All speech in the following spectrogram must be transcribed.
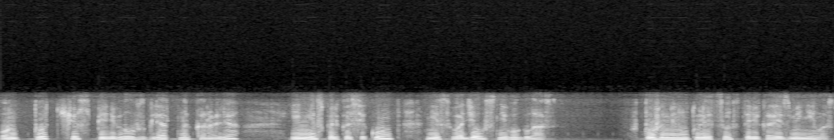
он тотчас перевел взгляд на короля и несколько секунд не сводил с него глаз. В ту же минуту лицо старика изменилось.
